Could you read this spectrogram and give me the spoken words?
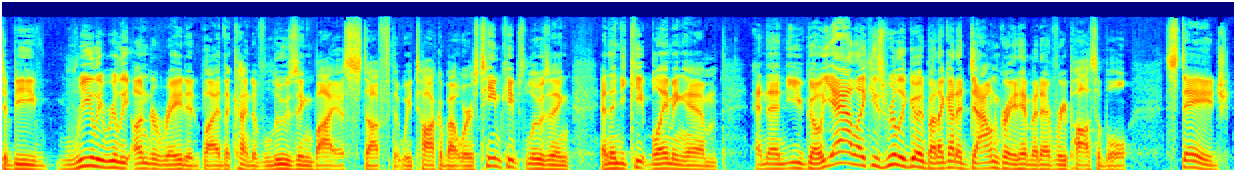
to be really, really underrated by the kind of losing bias stuff that we talk about, where his team keeps losing and then you keep blaming him. And then you go, yeah, like he's really good, but I got to downgrade him at every possible stage.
